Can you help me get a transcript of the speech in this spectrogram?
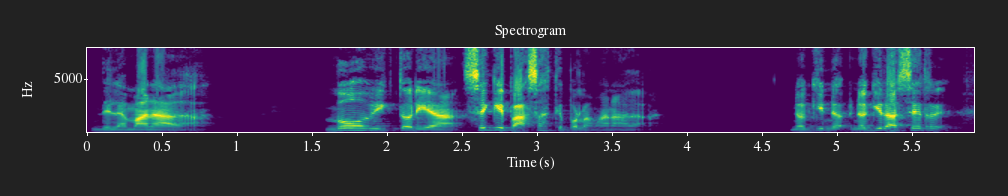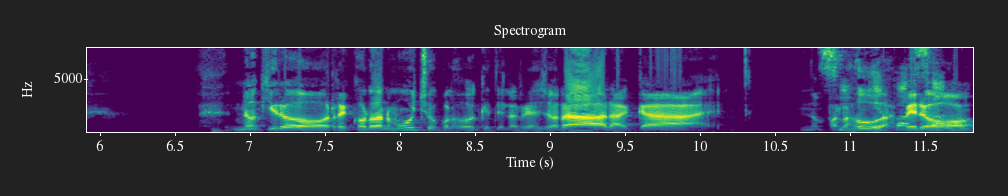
de la manada. Vos, Victoria, sé que pasaste por la manada. No quiero, no quiero hacer no quiero recordar mucho, por dudas que te largues a llorar acá, no por Sí, las ¿qué dudas, pero?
